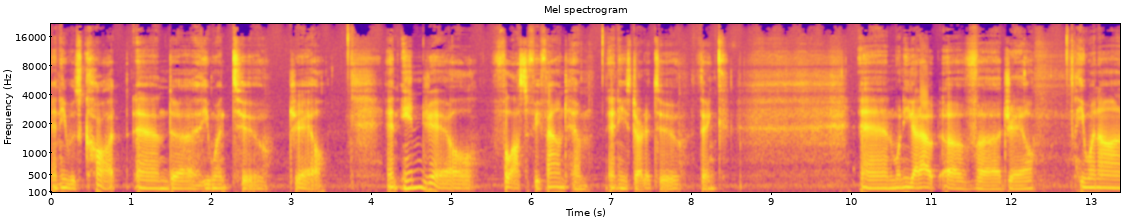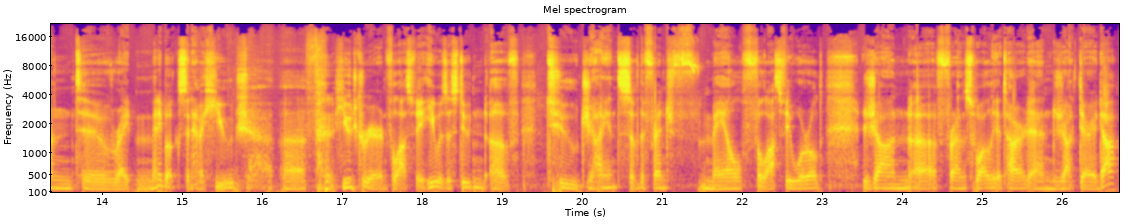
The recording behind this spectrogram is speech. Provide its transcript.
And he was caught, and uh, he went to jail. And in jail, philosophy found him, and he started to think. And when he got out of uh, jail, he went on to write many books and have a huge, uh, huge career in philosophy. He was a student of two giants of the French male philosophy world, Jean uh, Francois Lyotard and Jacques Derrida.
